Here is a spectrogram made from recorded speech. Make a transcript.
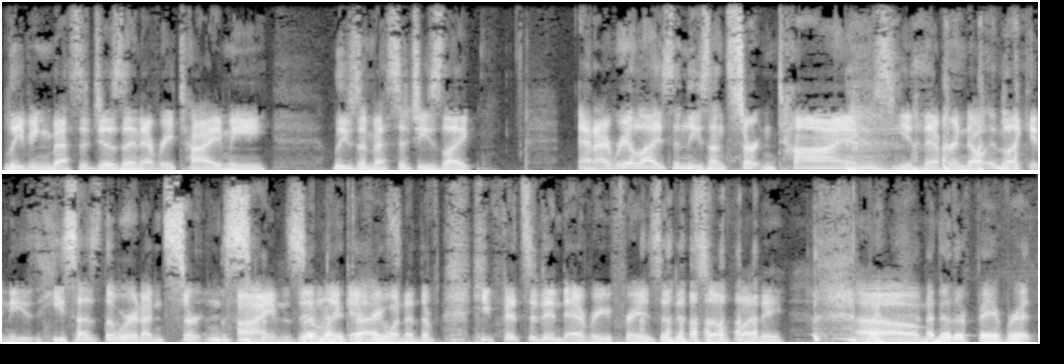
leaving messages, and every time he leaves a message, he's like. And I realize in these uncertain times, you never know. And like, and he, he says the word uncertain times so in many like every times. one of them. He fits it into every phrase, and it's so funny. Um, Another favorite,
